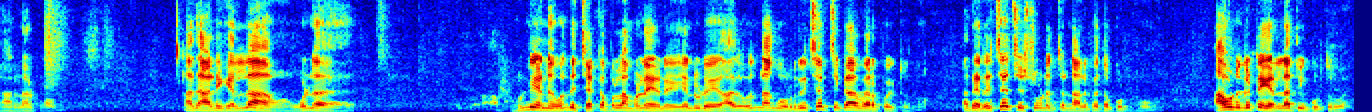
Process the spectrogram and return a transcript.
நாலு நாள் போவேன். அது அன்றைக்கெல்லாம் உள்ள ஒன்று என்னை வந்து செக்கப் எல்லாம் பண்ணல. என்னை- என்னுடைய அது வந்து நாங்கள் ஒரு ரிசர்ச்சுக்காக வேறு போயிட்டு இருந்தோம். அந்த ரிசர்ச் ஸ்டூடெண்ட்ஸை நாலு பேர்த்த கூப்பிட்டு போவோம். அவனுக்கிட்ட எல்லாத்தையும் கொடுத்துருவேன்.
